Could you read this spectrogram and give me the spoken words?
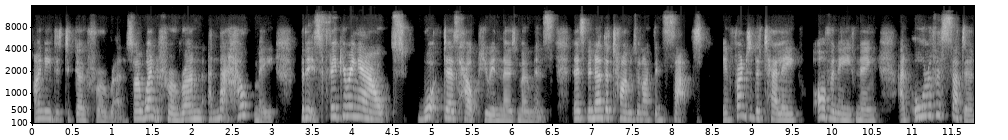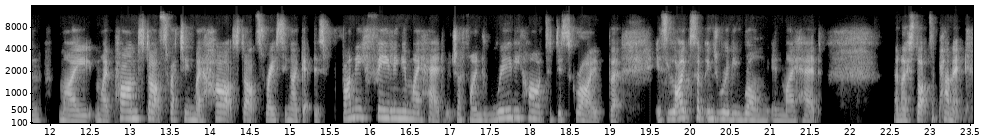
I needed to go for a run, so I went for a run, and that helped me. But it's figuring out what does help you in those moments. There's been other times when I've been sat in front of the telly of an evening and all of a sudden my my palms start sweating my heart starts racing i get this funny feeling in my head which i find really hard to describe but it's like something's really wrong in my head and I start to panic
